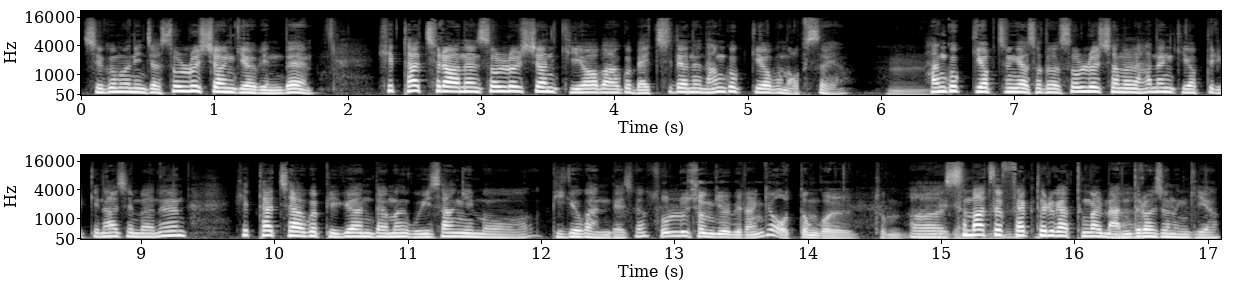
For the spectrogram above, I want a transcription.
지금은 이제 솔루션 기업인데 히타치라는 솔루션 기업하고 매치되는 한국 기업은 없어요. 음. 한국 기업 중에서도 solution을 하는 기업들이 있긴 하지만은 히타치하고 비교한다면 위상이 뭐 비교가 안 되죠. 솔루션 기업이라는 게 어떤 걸좀 어, 스마트 거예요? factory 같은 걸 만들어주는 아. 기업,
